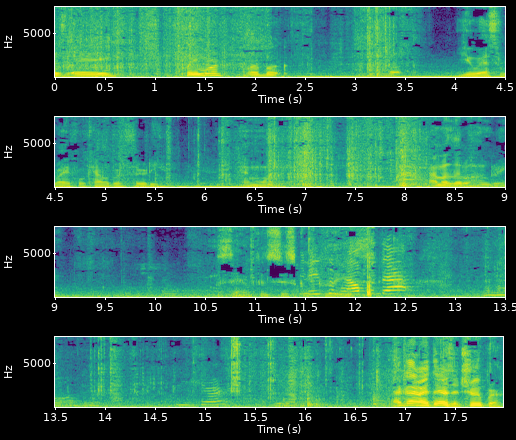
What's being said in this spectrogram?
is a claymore or a book. U.S. rifle caliber 30 M1. I'm a little hungry. San Francisco Need some police. help with that? You sure? That guy right there is a trooper.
